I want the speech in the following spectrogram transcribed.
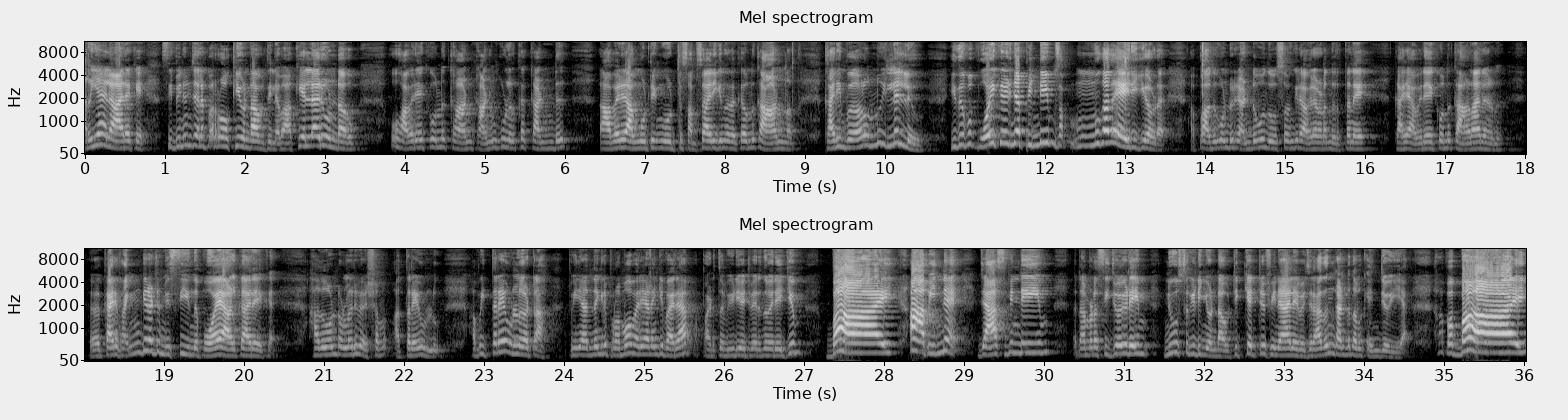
അറിയാലോ ആരൊക്കെ? സിബിനും ചിലപ്പോൾ റോക്കി ഉണ്ടാവത്തില്ല. ബാക്കി എല്ലാവരും ഉണ്ടാവും. ഓ അവരെയൊക്കെ ഒന്ന് കാൺ കൺകുളിർക്കെ കണ്ട് അവർ അങ്ങോട്ടും ഇങ്ങോട്ടും സംസാരിക്കുന്നതൊക്കെ ഒന്ന് കാണണം. കാര്യം വേറെ ഒന്നും ഇല്ലല്ലോ. ഇതിപ്പോൾ പോയി കഴിഞ്ഞാൽ പിന്നെയും മുഖതയായിരിക്കും അവിടെ. അപ്പോൾ അതുകൊണ്ട് രണ്ട് മൂന്ന് ദിവസമെങ്കിലും അവരവിടെ നിർത്തണേ. കാര്യം അവരെയൊക്കെ ഒന്ന് കാണാനാണ്. കാര്യം ഭയങ്കരമായിട്ട് മിസ് ചെയ്യുന്നു പോയ ആൾക്കാരെയൊക്കെ. അതുകൊണ്ടുള്ളൊരു വിഷമം അത്രയേ ഉള്ളൂ. അപ്പോൾ ഇത്രയേ ഉള്ളൂ കേട്ടോ. പിന്നെ എന്തെങ്കിലും പ്രൊമോ വരികയാണെങ്കിൽ വരാം. അടുത്ത വീഡിയോ ആയിട്ട് വരുന്നവരേക്കും ബായ് ആ പിന്നെ ജാസ്മിന്റെയും നമ്മുടെ സിജോയുടെയും ന്യൂസ് റീഡിംഗ് ഉണ്ടാവും. ടിക്കറ്റ് ഫിനാലെ വെച്ചിട്ട് അതും കണ്ട് നമുക്ക് എൻജോയ് ചെയ്യാം. അപ്പോൾ ബായ്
